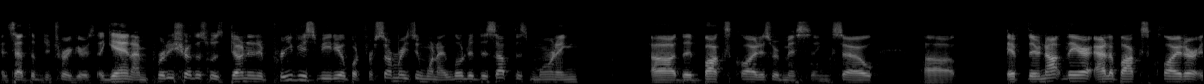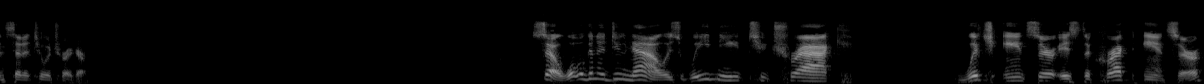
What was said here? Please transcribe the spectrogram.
and set them to triggers. Again, I'm pretty sure this was done in a previous video, but for some reason when I loaded this up this morning, uh, the box colliders were missing. So uh, if they're not there, add a box collider and set it to a trigger. So what we're going to do now is we need to track which answer is the correct answer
